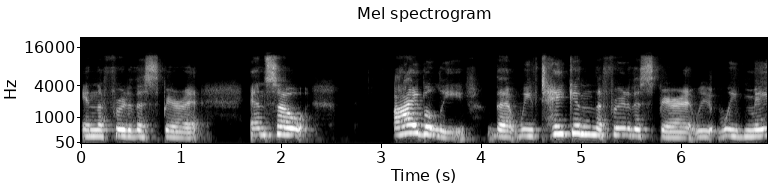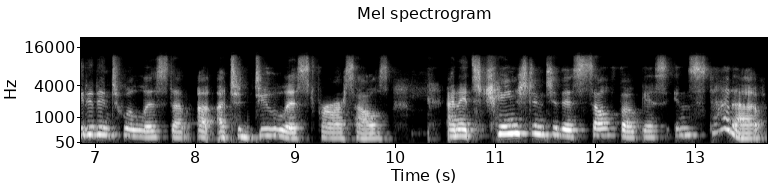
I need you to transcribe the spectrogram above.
in the fruit of the Spirit. And so I believe that we've taken the fruit of the Spirit, we, we've made it into a list of a, a to do list for ourselves, and it's changed into this self focus instead of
